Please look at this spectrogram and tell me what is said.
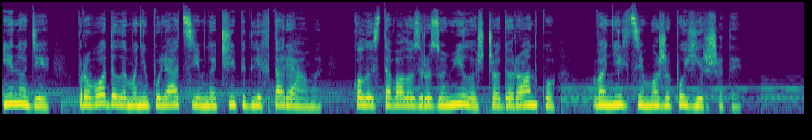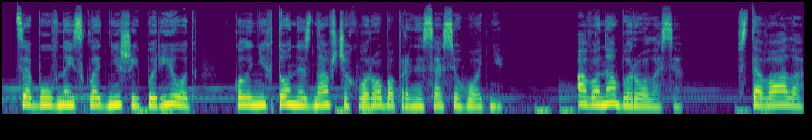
іноді проводили маніпуляції вночі під ліхтарями, коли ставало зрозуміло, що до ранку ванільці може погіршати. Це був найскладніший період, коли ніхто не знав, що хвороба принесе сьогодні. А вона боролася, вставала,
